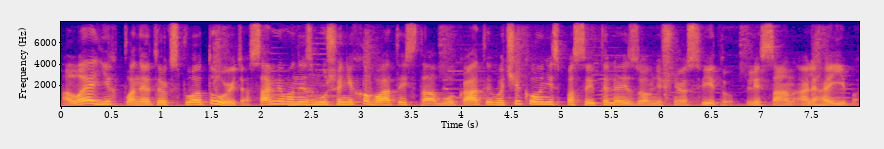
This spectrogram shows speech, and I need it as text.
Але їх планету експлуатують, а самі вони змушені ховатись та блукати в очікуванні Спасителя із зовнішнього світу Лісан Аль-Гаїба.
